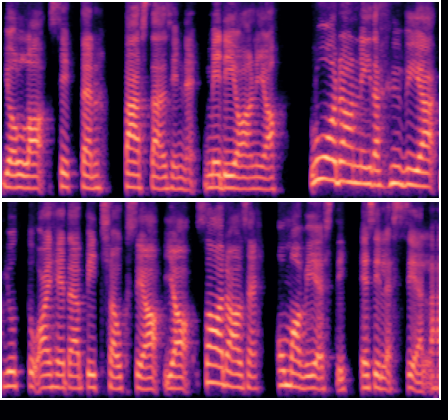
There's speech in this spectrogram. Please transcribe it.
jolla sitten päästään sinne mediaan ja luodaan niitä hyviä juttuaiheita ja pitchauksia ja saadaan se oma viesti esille siellä.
